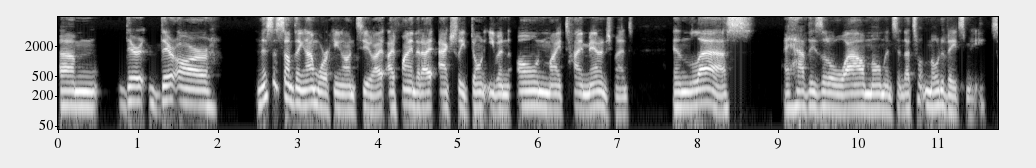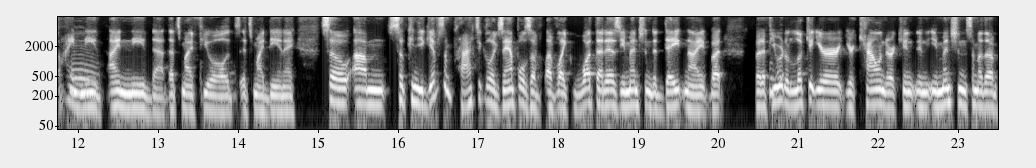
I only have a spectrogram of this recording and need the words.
Um, there there are and this is something I'm working on too. I, I find that I actually don't even own my time management unless I have these little wow moments, and that's what motivates me. So I mm. need I need that. That's my fuel. It's it's my DNA. So um so can you give some practical examples of of like what that is? You mentioned a date night, but but if you were to look at your your calendar, can and you mentioned some of the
